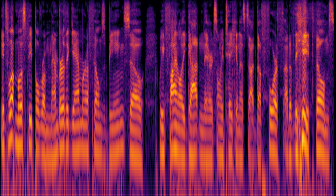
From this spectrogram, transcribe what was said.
it's what most people remember the Gamera films being. So we've finally gotten there. It's only taken us uh, the fourth out of the eighth films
